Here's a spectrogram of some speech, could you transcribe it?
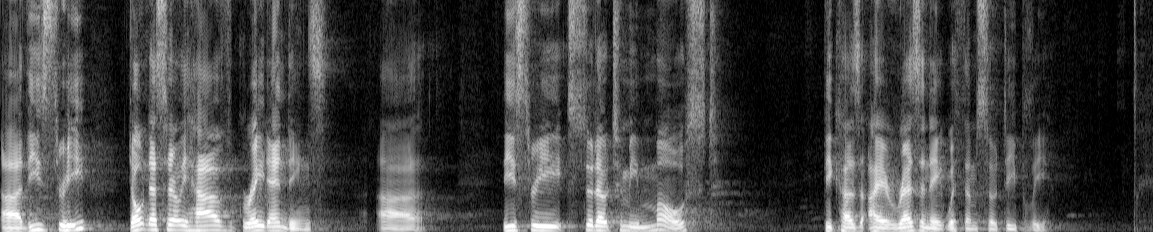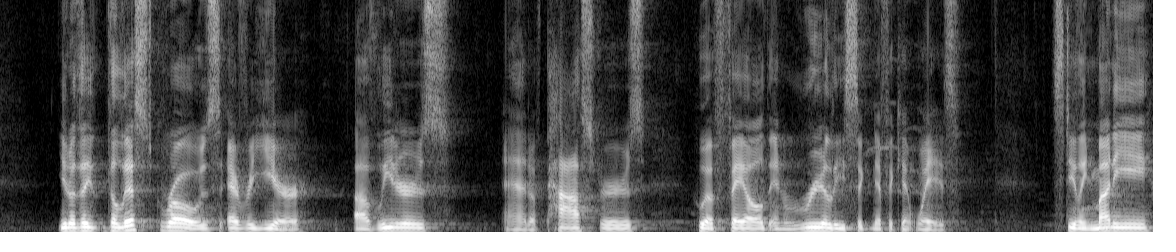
Uh, these three don't necessarily have great endings. Uh, these three stood out to me most because I resonate with them so deeply. You know, the, the list grows every year of leaders and of pastors who have failed in really significant ways stealing money,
